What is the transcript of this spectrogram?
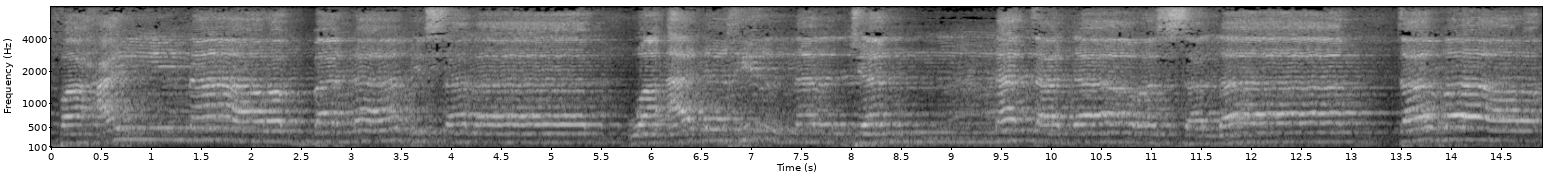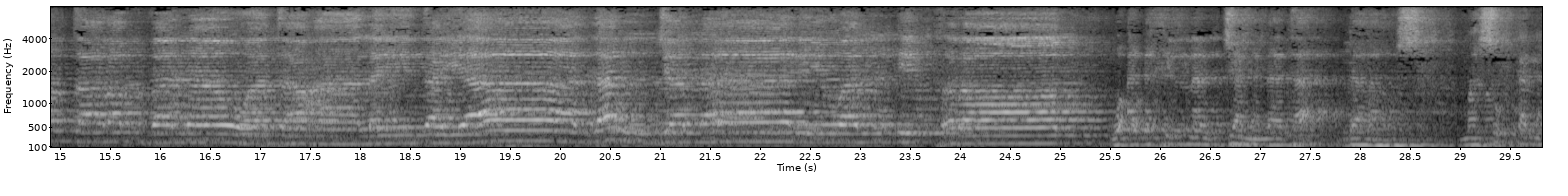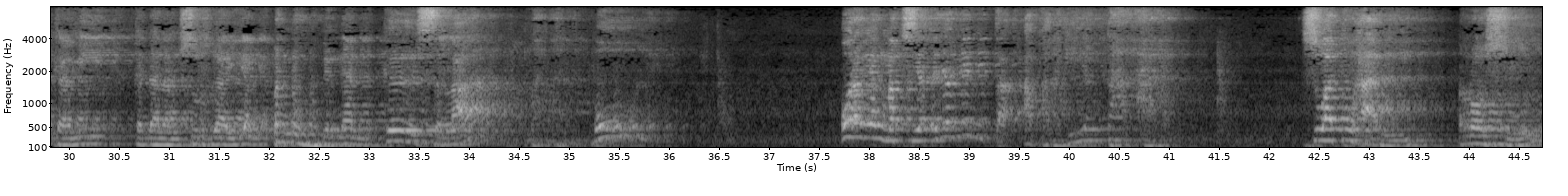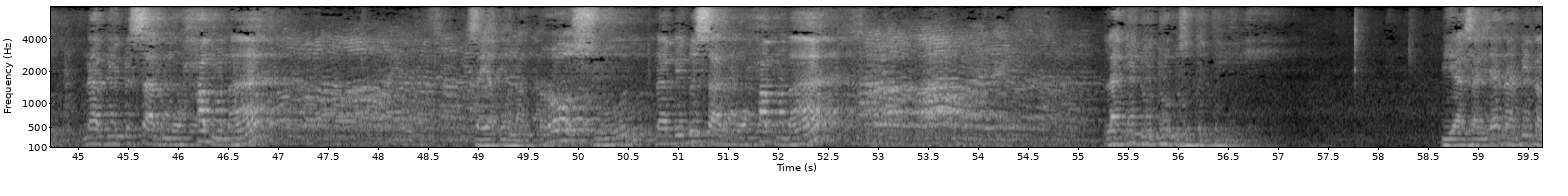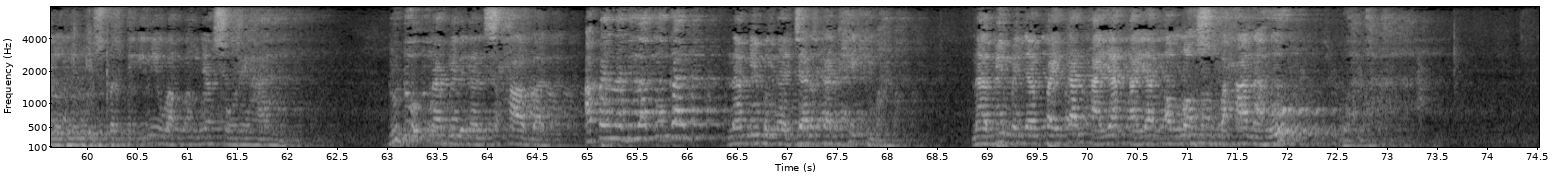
فحينا ربنا بسلام. وأدخلنا الجنة دار السلام. تبارك masukkan kami ke dalam surga yang penuh dengan keselamatan. Boleh. Orang yang maksiat aja minta, apalagi yang taat. Suatu hari Rasul Nabi besar Muhammad saya ulang Rasul Nabi besar Muhammad lagi duduk seperti. Biasanya Nabi kalau duduk seperti ini waktunya sore hari. Duduk Nabi dengan sahabat. Apa yang Nabi lakukan? Nabi mengajarkan hikmah. Nabi menyampaikan ayat-ayat Allah Subhanahu wa taala.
